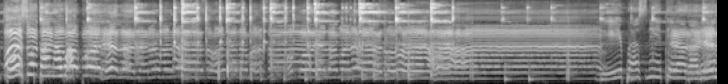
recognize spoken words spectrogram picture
ತೋರಿಸುತ್ತಾನ ಈ ಪ್ರಶ್ನೆ ತಿಳಿದ ಗುರವಿನ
